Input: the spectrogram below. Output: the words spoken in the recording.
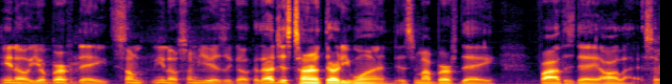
you know, your birthday some you know some years ago because I just turned 31. This is my birthday. Father's Day, all that. So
